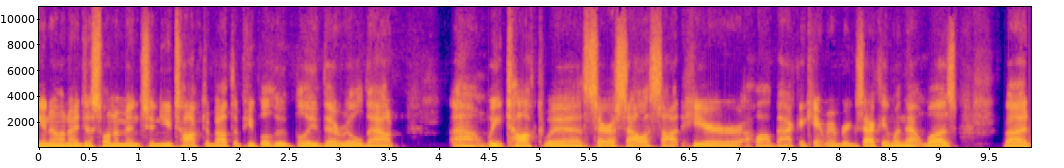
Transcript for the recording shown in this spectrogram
you know, and I just want to mention you talked about the people who believe they're ruled out. Uh, we talked with Sarah Salasot here a while back. I can't remember exactly when that was, but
